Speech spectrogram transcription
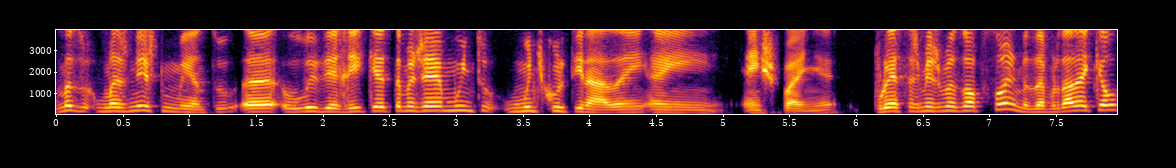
Mas, mas neste momento o Luís Henrique também já é muito, muito descortinado em, em, em Espanha por essas mesmas opções, mas a verdade é que ele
